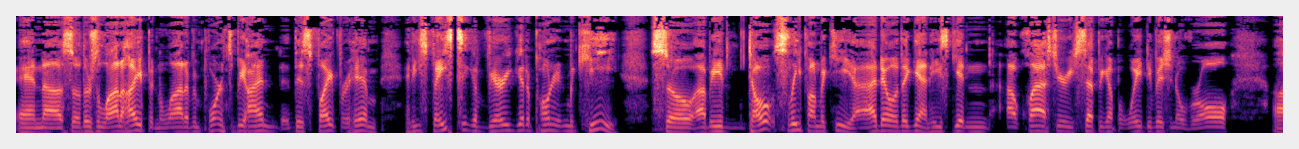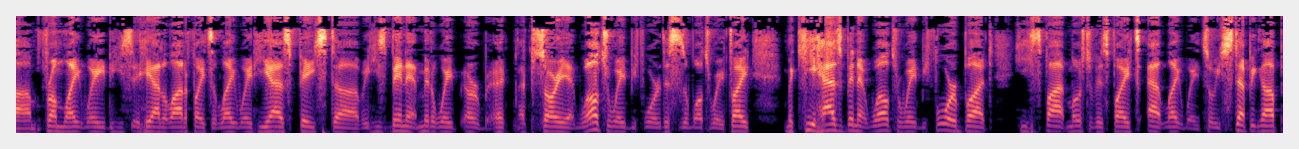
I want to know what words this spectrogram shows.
And, uh, so there's a lot of hype and a lot of importance behind this fight for him. And he's facing a very good opponent, McKee. So, I mean, don't sleep on McKee. I know that again, he's getting outclassed here. He's stepping up a weight division overall. Um, from lightweight. He's, he had a lot of fights at lightweight. He has faced, uh, he's been at middleweight or I'm sorry, at welterweight before. This is a welterweight fight. McKee has been at welterweight before, but he fought most of his fights at lightweight. So he's stepping up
